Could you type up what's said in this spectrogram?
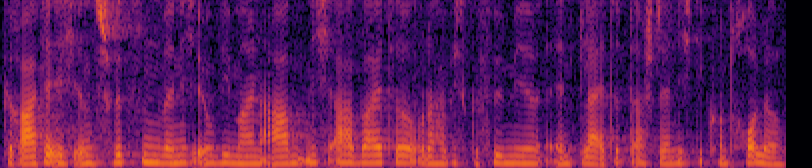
gerate ich ins Schwitzen, wenn ich irgendwie mal einen Abend nicht arbeite? Oder habe ich das Gefühl, mir entgleitet da ständig die Kontrolle?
